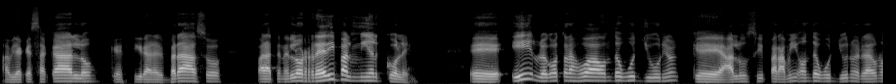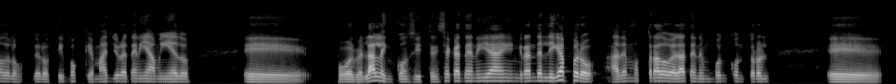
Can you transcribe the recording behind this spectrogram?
había que sacarlo, que estirar el brazo, para tenerlo ready para el miércoles. Eh, y luego trajo a Underwood Jr., que a Lucy, para mí Underwood Jr. era uno de los, de los tipos que más yo le tenía miedo eh, por ¿verdad? la inconsistencia que tenía en grandes ligas, pero ha demostrado ¿verdad? tener un buen control eh,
